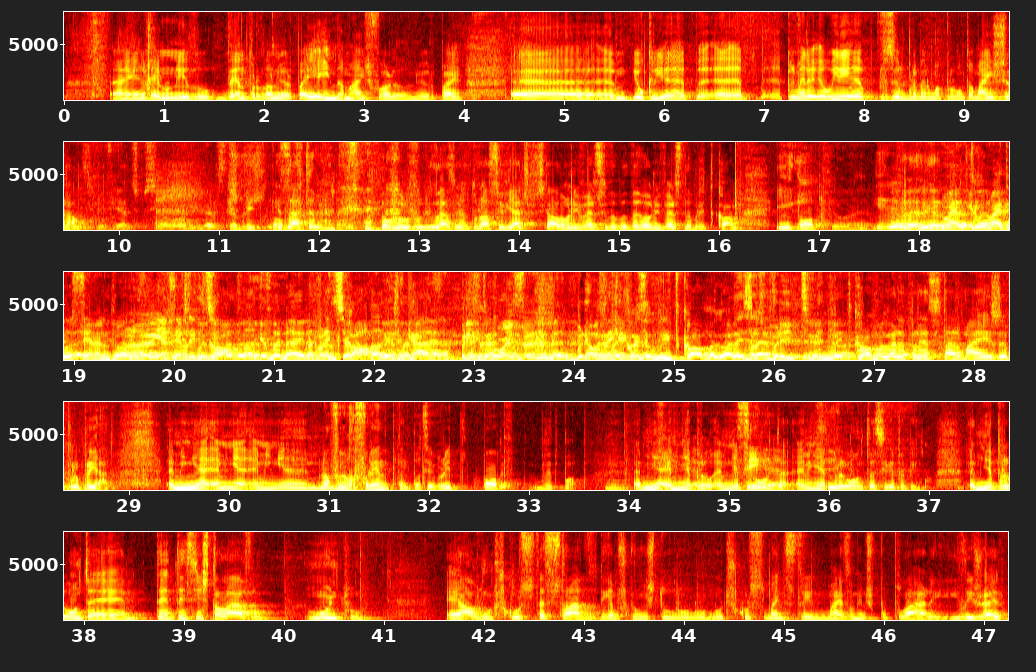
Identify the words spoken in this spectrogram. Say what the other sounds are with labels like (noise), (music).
em Reino Unido dentro da União Europeia, e ainda mais fora da União Europeia. Eh, eh, eu queria. Eh, primeiro, eu iria fazer primeiro uma pergunta mais geral. Enviado especial ao universo da Britcom. Exatamente. (laughs) Exatamente. O nosso enviado especial ao universo da, da universo da Britcom. E, Pop. E, não, é a tua, não é a tua cena, não, não, não eu ia dizer Britcom. De qualquer maneira. Britcom. Brito coisas. Não, mas é que a coisa, o Britcom agora. Parece, Britcom agora parece estar mais apropriado. A minha, a minha, a minha... Não foi um referendo, portanto pode ser Brit Pop. Brit Pop. A minha, a minha, a minha pergunta, a minha siga. pergunta, siga para Pinco. A minha pergunta é, tem, tem se instalado muito em algum discurso, tem-se instalado, digamos que no, no, no, discurso mainstream mais ou menos popular e, e, ligeiro,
